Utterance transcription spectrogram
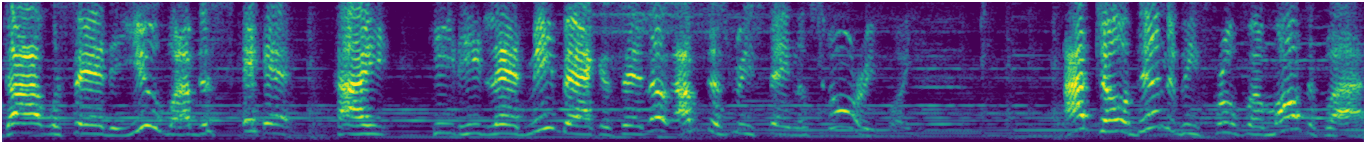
God was saying to you, but I'm just saying how he, he, he led me back and said, look, I'm just restating the story for you. I told them to be fruitful and multiply.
